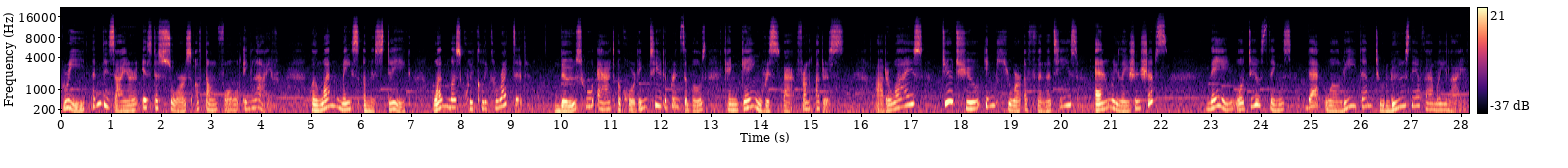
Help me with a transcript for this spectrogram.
Greed and desire is the source of downfall in life. When one makes a mistake, one must quickly correct it. Those who act according to the principles can gain respect from others. Otherwise, due to impure affinities and relationships, they will do things that will lead them to lose their family life.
